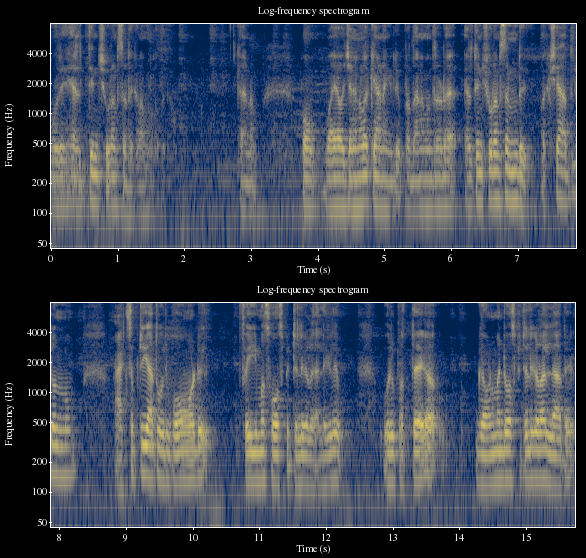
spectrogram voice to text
ഒരു ഹെൽത്ത് ഇൻഷുറൻസ് എടുക്കണം എന്നുള്ളത്. കാരണം ഇപ്പോൾ വയോജനങ്ങളൊക്കെ ആണെങ്കിൽ പ്രധാനമന്ത്രിയുടെ ഹെൽത്ത് ഇൻഷുറൻസ് ഉണ്ട്. പക്ഷേ അതിലൊന്നും ആക്സെപ്റ്റ് ചെയ്യാത്ത ഒരുപാട് ഫേമസ് ഹോസ്പിറ്റലുകൾ അല്ലെങ്കിൽ ഒരു പ്രത്യേക ഗവൺമെന്റ് ഹോസ്പിറ്റലുകളല്ലാതെ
